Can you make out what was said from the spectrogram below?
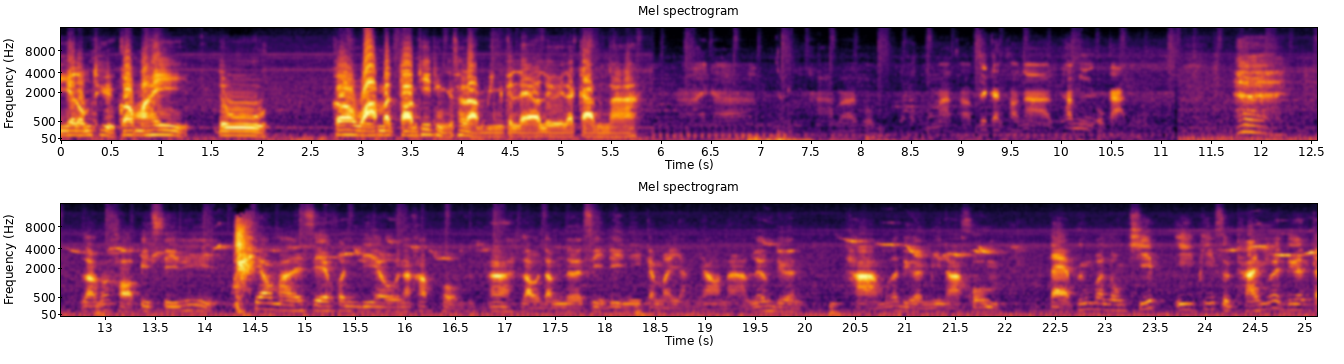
มีอารมณ์ถือกล้องมาให้ดู ก็วาร์ปมาตอนที่ถึงสนามบินกันแล้วเลยละกันนะได้ครับขอบคุณครับมาครับผมขอบคุณมากครับเจอกันคราวหน้าถ้ามีโอกาส เราก็ขอปิดซีรีส์เที่ยวมาเลเซียคนเดียวนะครับผมอะเราดำเนินซีรีส์นี้กันมาอย่างยาวนานเริ่มเดือนทางเมื่อเดือนมีนาคม แต่เพิ่งมาลงคลิป EP สุดท้ายเมื่อเดือนก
